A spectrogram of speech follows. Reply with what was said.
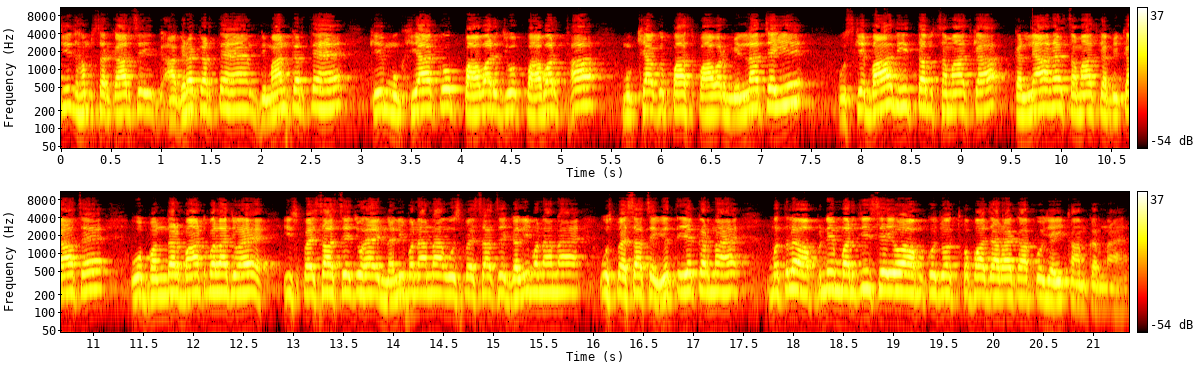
चीज़ हम सरकार से आग्रह करते हैं डिमांड करते हैं कि मुखिया को पावर जो पावर था मुखिया के पास पावर मिलना चाहिए। उसके बाद ही तब समाज का कल्याण है, समाज का विकास है। वो बंदर बांट वाला जो है, इस पैसा से जो है नली बनाना है उस पैसा से गली बनाना है, उस पैसा से ये ये करना है। मतलब अपने मर्ज़ी से जो हमको जो थोपा जा रहा है कि आपको यही काम करना है।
